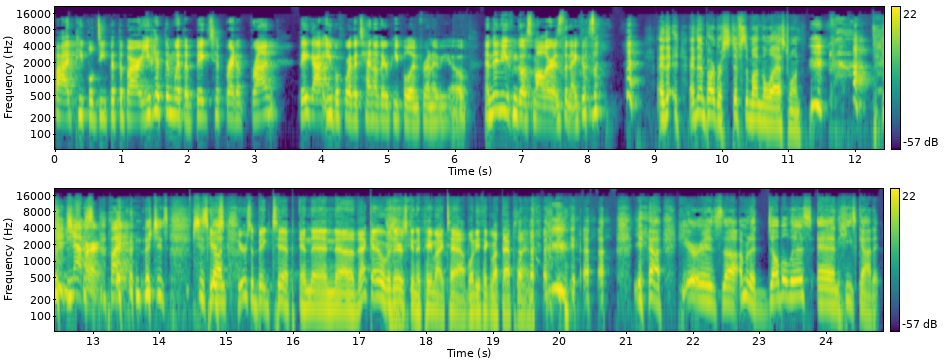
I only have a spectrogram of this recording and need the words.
five people deep at the bar. You hit them with a big tip right up front. They got you before the 10 other people in front of you. And then you can go smaller as the night goes on. And th- and then Barbara stiffs them on the last one. Never, but she's she's gone. Here's, here's a big tip. And then uh, that guy over there is going to pay my tab. What do you think about that plan? Yeah, here is. Uh, I'm going to double this, and he's got it.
